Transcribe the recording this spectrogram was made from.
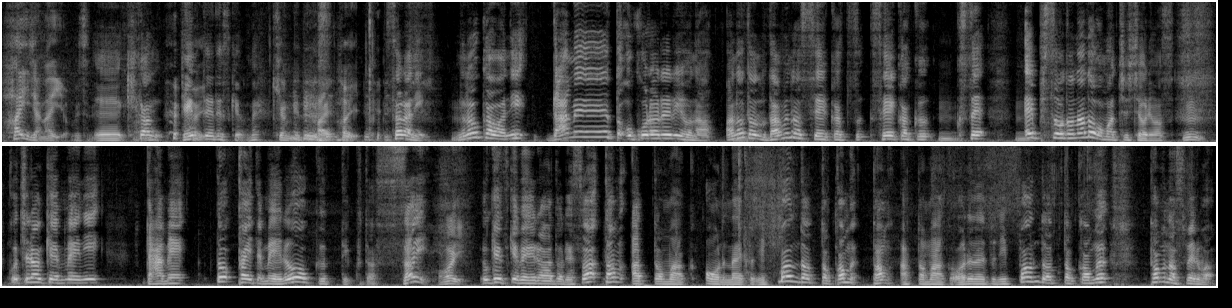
はいじゃないよ別に。えー期間限定ですけどね、期間限定です。はい。はい。さらに布川にダメーと怒られるようなあなたのダメな生活性格、癖、エピソードなどをお待ちしております、こちらを件名にダメと書いてメールを送ってください。はい。受付メールアドレスはトムアットマークオールナイトニッポンドットコムトムアットマークオールナイトニッポンドットコムトムのスペルは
